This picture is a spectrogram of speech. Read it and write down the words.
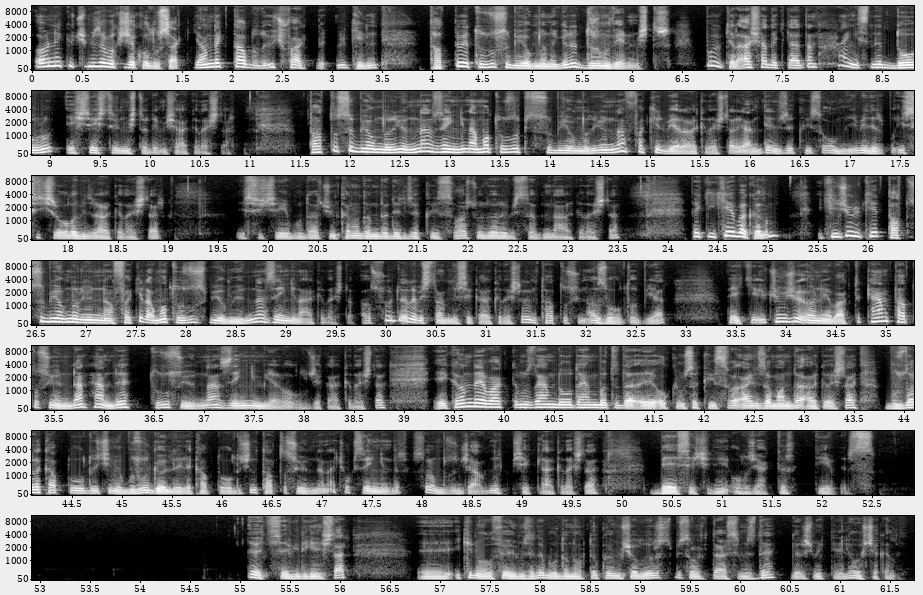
Örnek üçümüze bakacak olursak yandaki tabloda üç farklı ülkenin tatlı ve tuzlu su biyomlarına göre durumu verilmiştir. Bu ülkeler aşağıdakilerden hangisinde doğru eşleştirilmiştir demiş arkadaşlar. Tatlı su biyomları yönünden zengin ama tuzlu su biyomları yönünden fakir bir yer arkadaşlar. Yani denize kıyısı olmayabilir. Bu İsviçre olabilir arkadaşlar. İsviçre'yi burada. Çünkü Kanada'nın da denize kıyısı var. Suudi Arabistan'ın da arkadaşlar. Peki ikiye bakalım. İkinci ülke tatlı su biyomları yönünden fakir ama tuzlu su biyomu yönünden zengin arkadaşlar. Suudi Arabistan desek arkadaşlar tatlı suyun az olduğu bir yer. Peki üçüncü örneğe baktık. Hem tatlı suyundan hem de tuzlu suyundan zengin bir yer olacak arkadaşlar. E, Kanada'ya baktığımızda hem doğuda hem batıda e, okyanusa kıyısı var. Aynı zamanda arkadaşlar buzlarla kaplı olduğu için ve buzul gölleriyle kaplı olduğu için tatlı suyundan çok zengindir. Sorumuzun cevabı net bir şekilde arkadaşlar B seçeneği olacaktır diyebiliriz. Evet sevgili gençler. E, iki nolu föyümüze de burada nokta koymuş oluyoruz. Bir sonraki dersimizde görüşmek dileğiyle. Hoşçakalın.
